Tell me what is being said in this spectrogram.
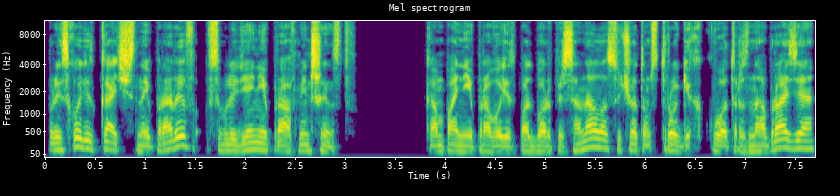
происходит качественный прорыв в соблюдении прав меньшинств. Компании проводят подбор персонала с учетом строгих квот разнообразия,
